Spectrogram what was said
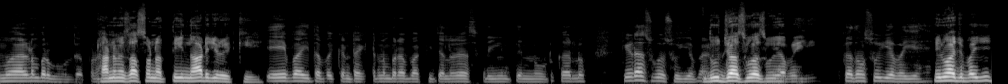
ਮੋਬਾਈਲ ਨੰਬਰ ਬੋਲ ਦਿਓ ਆਪਣਾ। 98729 98021 ਇਹ ਬਾਈ ਤਾਂ ਬਾਈ ਕੰਟੈਕਟ ਨੰਬਰ ਆ ਬਾਕੀ ਚੱਲ ਰਿਹਾ ਸਕਰੀਨ ਤੇ ਨੋਟ ਕਰ ਲਓ। ਕਿਹੜਾ ਸੂਆ ਸੂਈ ਆ ਦੂਜਾ ਸੂਆ ਬਾਈ ਜੀ। ਕਦੋਂ ਸੂਈ ਆ ਬਾਈ ਇਹ? ਇਹਨੂੰ ਅੱਜ ਬਾਈ ਜੀ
